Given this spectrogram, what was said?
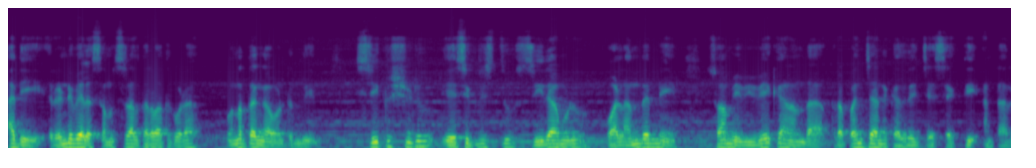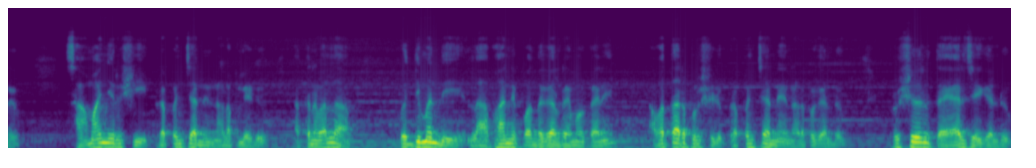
అది రెండు వేల సంవత్సరాల తర్వాత కూడా ఉన్నతంగా ఉంటుంది. శ్రీకృష్ణుడు యేసుక్రీస్తు శ్రీరాముడు వాళ్ళందరినీ స్వామి వివేకానంద ప్రపంచాన్ని కదిలించే శక్తి అంటారు. సామాన్య ఋషి ప్రపంచాన్ని నడపలేడు. అతని వల్ల కొద్దిమంది లాభాన్ని పొందగలరేమో కానీ అవతార పురుషుడు ప్రపంచాన్ని నడపగలడు ఋషులను తయారు చేయగలడు.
